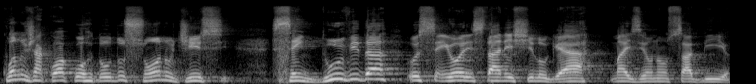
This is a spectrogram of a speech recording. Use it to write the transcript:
Quando Jacó acordou do sono, disse: Sem dúvida o Senhor está neste lugar, mas eu não sabia.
